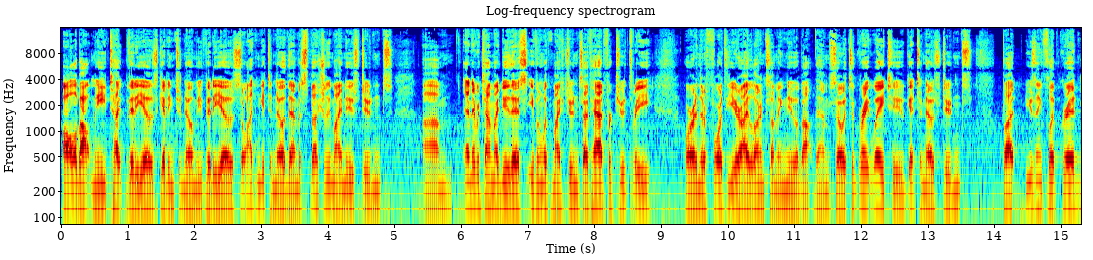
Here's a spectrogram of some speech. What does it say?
all about me type videos, getting to know me videos, so I can get to know them, especially my new students. Um, and every time I do this, even with my students I've had for two, three, or in their fourth year, I learn something new about them. So it's a great way to get to know students. But using Flipgrid,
